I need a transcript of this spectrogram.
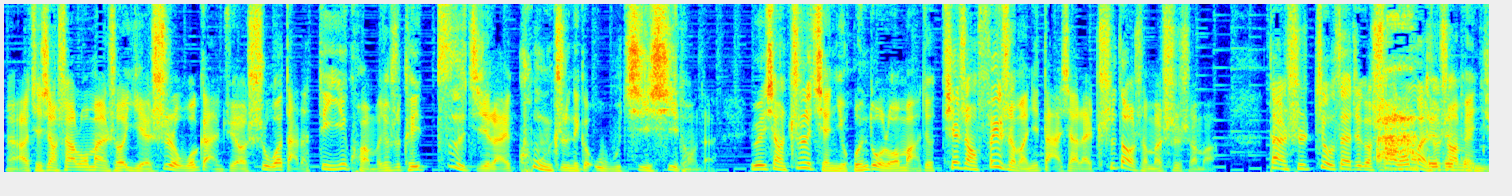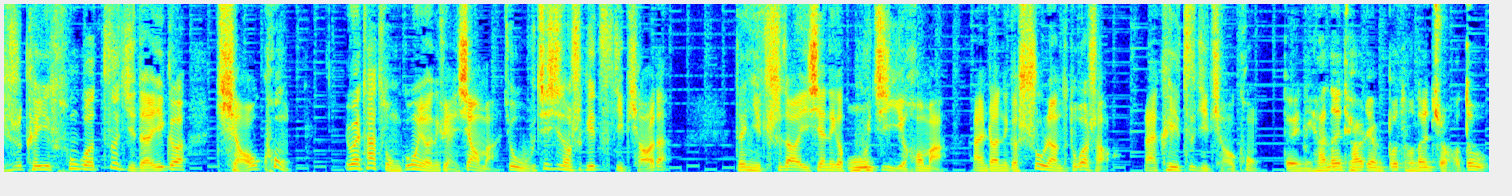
而且像沙罗曼蛇也是我感觉啊，是我打的第一款嘛，就是可以自己来控制那个武器系统的。因为像之前你魂斗罗嘛，就天上飞什么你打下来，吃到什么是什么。但是就在这个沙罗曼蛇上面，你是可以通过自己的一个调控，因为它总共有那选项嘛，就武器系统是可以自己调的。等你吃到一些那个补给以后嘛，按照那个数量的多少来可以自己调控。对你还能调整不同的角度，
